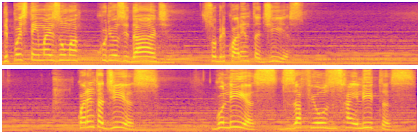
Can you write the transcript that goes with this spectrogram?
Depois tem mais uma curiosidade sobre 40 dias. 40 dias, Golias desafiou os israelitas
